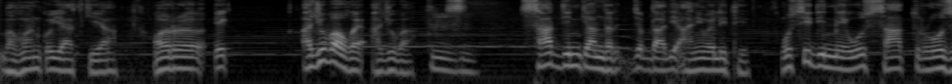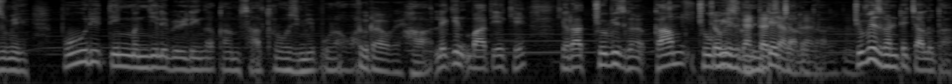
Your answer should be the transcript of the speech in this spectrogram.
भगवान को याद किया और एक अजूबा हो गया अजूबा। हम्म, सात दिन के अंदर जब दादी आने वाली थी उसी दिन में वो सात रोज में पूरी तीन मंजिले बिल्डिंग का काम सात रोज में पूरा हुआ। पूरा हो गया। हाँ लेकिन बात एक है कि रात 24 घंटे काम 24 24 घंटे चालू था। 24 घंटे चालू था।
